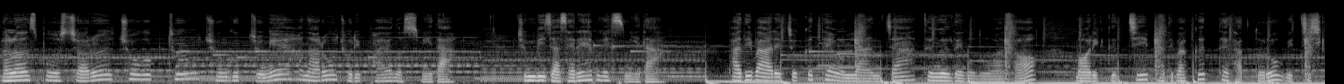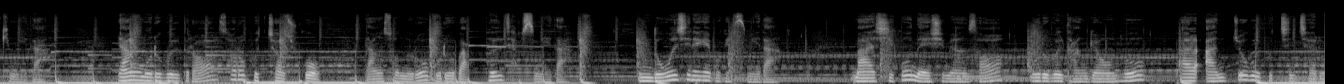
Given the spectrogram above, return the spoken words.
밸런스 포스처를 초급 2, 중급 중에 하나로 조립하여 놓습니다. 준비 자세를 해보겠습니다. 바디바 아래쪽 끝에 올라앉아 등을 대고 누워서 머리끝이 바디바 끝에 닿도록 위치시킵니다. 양 무릎을 들어 서로 붙여주고 양손으로 무릎 앞을 잡습니다. 운동을 실행해 보겠습니다. 마시고 내쉬면서 무릎을 당겨온 후 발 안쪽을 붙인 채로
